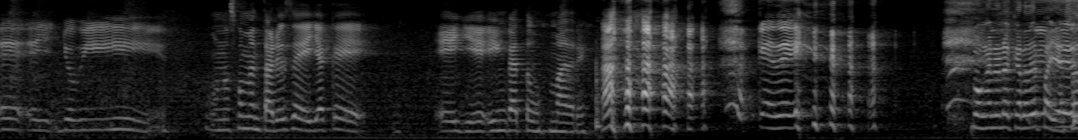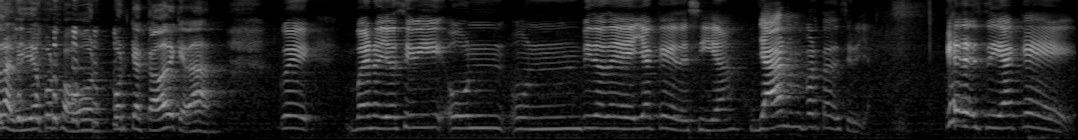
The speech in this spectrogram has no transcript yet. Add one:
eh, eh, yo vi unos comentarios de ella que ella, inga tu madre. Quedé. Póngale una cara de payaso a la Lidia, por favor, porque acaba de quedar. Güey, bueno, yo sí vi un, un video de ella que decía, ya no me importa decir ya, que decía que,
